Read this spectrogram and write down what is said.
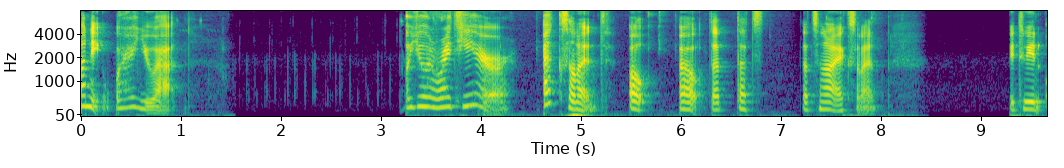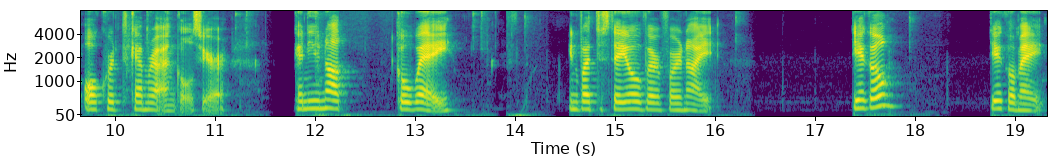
Honey, where are you at? Oh, you're right here. Excellent. Oh, oh, that that's that's not excellent. Between awkward camera angles here. Can you not go away? Invite to stay over for a night. Diego? Diego, mate.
